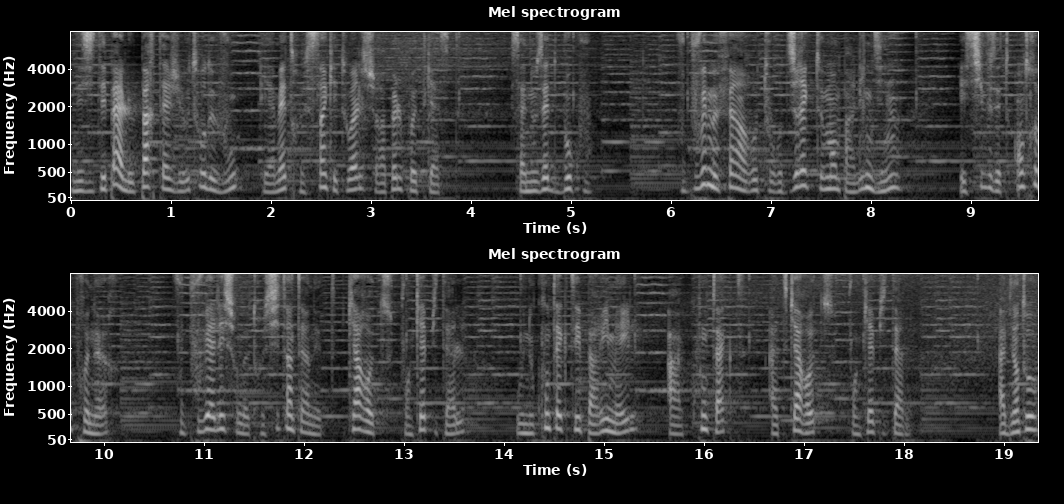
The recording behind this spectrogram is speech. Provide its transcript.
n'hésitez pas à le partager autour de vous et à mettre 5 étoiles sur Apple Podcast ça nous aide beaucoup. Vous pouvez me faire un retour directement par LinkedIn et si vous êtes entrepreneur, vous pouvez aller sur notre site internet carotte.capital ou nous contacter par email à contact@carotte.capital. À bientôt.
